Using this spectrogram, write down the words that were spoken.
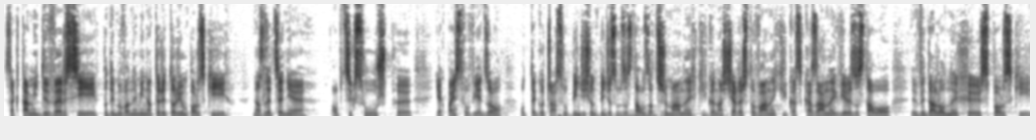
z aktami dywersji podejmowanymi na terytorium Polski na zlecenie obcych służb. Jak Państwo wiedzą, od tego czasu 55 osób zostało zatrzymanych, kilkanaście aresztowanych, kilka skazanych, wiele zostało wydalonych z Polski.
